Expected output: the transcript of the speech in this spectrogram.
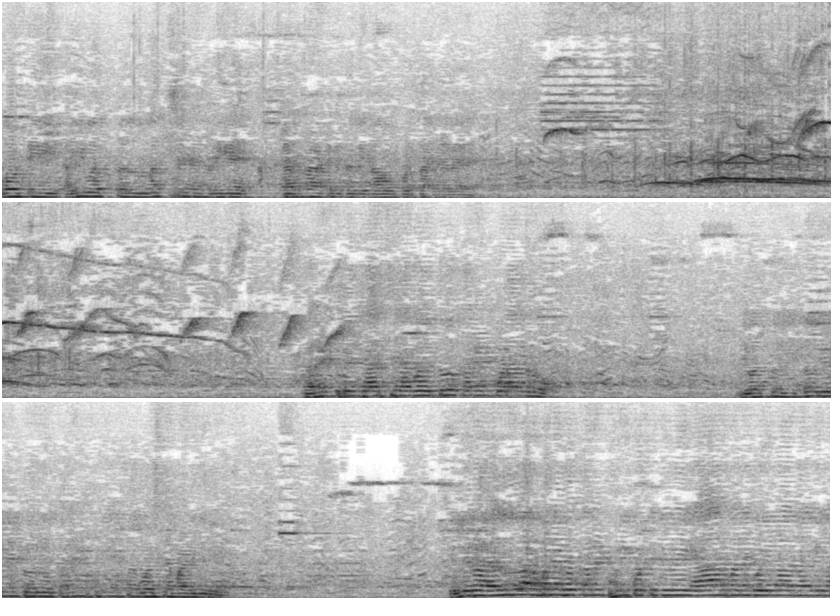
ಕೋಟಿ ಐವತ್ತು ಲಕ್ಷ ಜನರಿಗೆ ಕರ್ನಾಟಕದಲ್ಲಿ ನಾವು ಕೊಡ್ತಾ ಇದ್ದೇವೆ. ಕರೆಂಟ್ ಬಿಲ್ ಜಾಸ್ತಿ ಆಗೋಯ್ತು ಕರೆಂಟ್ ಕೊಡಲ್ರು ಇವತ್ತು ಇನ್ನೂರು ಯೂನಿಟ್ ವರೆಗೂ ಕರೆಂಟ್ ಫ್ರೀ ಅಂತ ಘೋಷಣೆ ಮಾಡಿದೀವಿ ಇಲ್ಲಿರೋ ಎಲ್ಲರ ಮನೆಗೂ ಕರೆಂಟ್ ಫ್ರೀ ಕೊಟ್ಟಿದ್ದೀವಿ. ಯಾರ ಮನೆಗೂ ಇಲ್ಲ ಅನ್ನೋಂಗಿಲ್ಲ.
